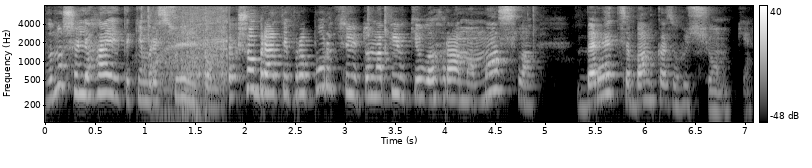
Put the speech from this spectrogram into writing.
Воно ще лягає таким рисунком. Якщо брати пропорцію, то на пів кілограма масла береться банка згущенки.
